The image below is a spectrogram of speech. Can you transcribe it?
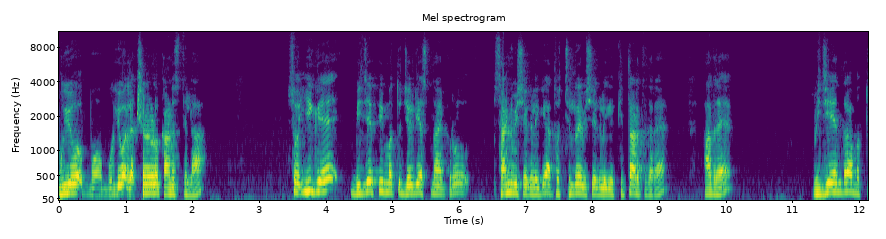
ಮುಗಿಯುವ ಮುಗಿಯುವ ಲಕ್ಷಣಗಳು ಕಾಣಿಸ್ತಿಲ್ಲ. ಸೊ ಹೀಗೆ ಬಿ ಜೆ ಪಿ ಮತ್ತು ಜೆ ಡಿ ಎಸ್ ನಾಯಕರು ಸಣ್ಣ ವಿಷಯಗಳಿಗೆ ಅಥವಾ ಚಿಲ್ಲರೆ ವಿಷಯಗಳಿಗೆ ಕಿತ್ತಾಡ್ತಿದ್ದಾರೆ. ಆದರೆ ವಿಜಯೇಂದ್ರ ಮತ್ತು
